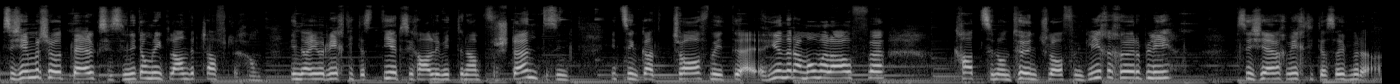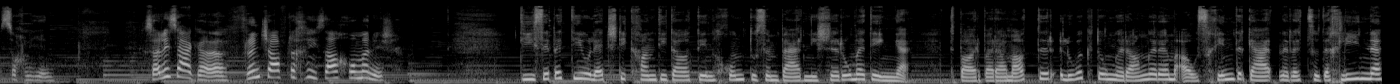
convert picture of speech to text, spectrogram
Es war immer schon ein Teil, es ist nicht unbedingt landwirtschaftlich. Ich finde auch immer wichtig, dass die Tiere sich alle miteinander verstehen. Sind, jetzt sind gerade die Schafe mit den Hühnern am Rumlaufen. Katzen und Hunde schlafen im gleichen Körbchen. Es ist einfach wichtig, dass immer so ein soll ich sagen, freundschaftliche Sache rum ist. Die siebte und letzte Kandidatin kommt aus dem bernischen Rummendingen. Barbara Matter schaut unter anderem als Kindergärtnerin zu den Kleinen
